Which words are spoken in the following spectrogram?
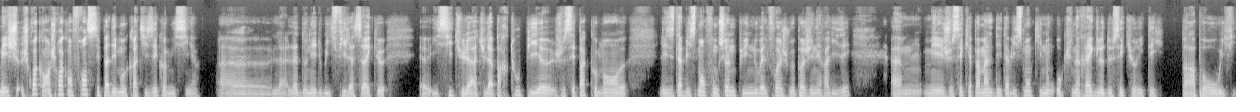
Mais je, je crois qu'en qu'en France, c'est pas démocratisé comme ici. hein. Euh, la, la donnée de Wi-Fi, là, c'est vrai que euh, ici, tu l'as, tu l'as partout. Puis euh, je sais pas comment euh, les établissements fonctionnent. Puis une nouvelle fois, je veux pas généraliser, mais je sais qu'il y a pas mal d'établissements qui n'ont aucune règle de sécurité par rapport au Wi-Fi.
